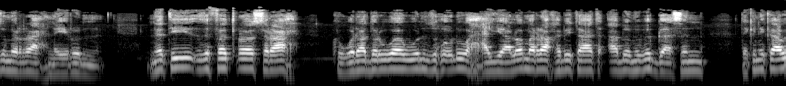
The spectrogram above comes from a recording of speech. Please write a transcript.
ዝምራሕ ነይሩን። ነቲ ዝፈጥሮ ስራሕ ክወዳደርዎ እውን ዝኽእሉ ሓያሎ መራኸቢታት ኣብ ምብጋስን ቴክኒካዊ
